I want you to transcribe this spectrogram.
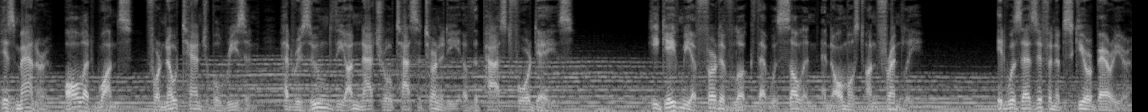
His manner, all at once, for no tangible reason, had resumed the unnatural taciturnity of the past four days. He gave me a furtive look that was sullen and almost unfriendly. It was as if an obscure barrier,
